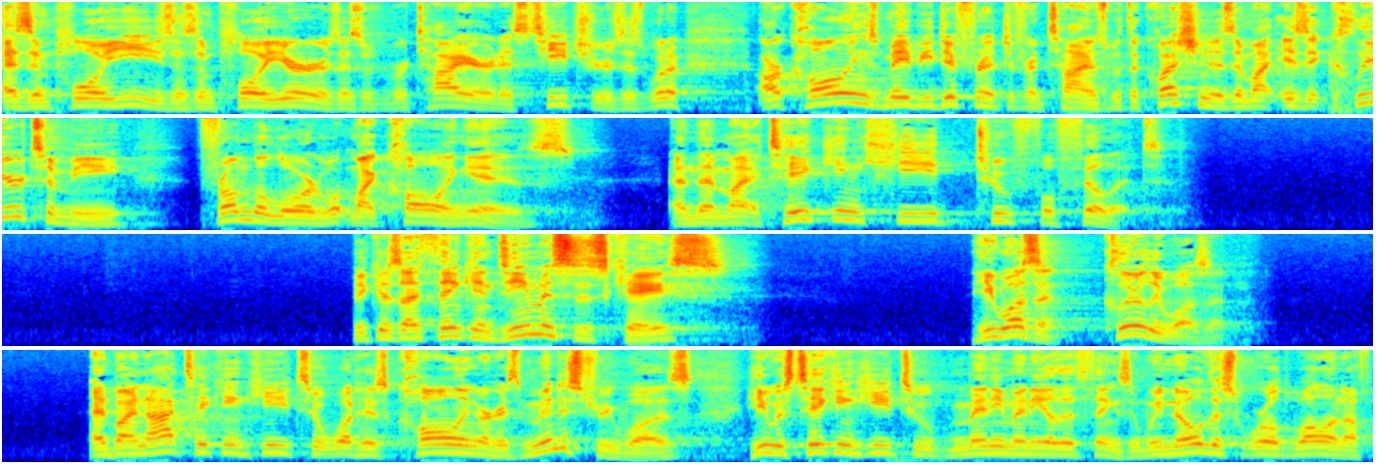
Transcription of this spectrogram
as employees, as employers, as retired, as teachers, as whatever. Our callings may be different at different times, but the question is, am I, is it clear to me from the Lord what my calling is, and then my taking heed to fulfill it? Because I think in Demas's case, he wasn't, clearly wasn't. And by not taking heed to what his calling or his ministry was, he was taking heed to many, many other things. And we know this world well enough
